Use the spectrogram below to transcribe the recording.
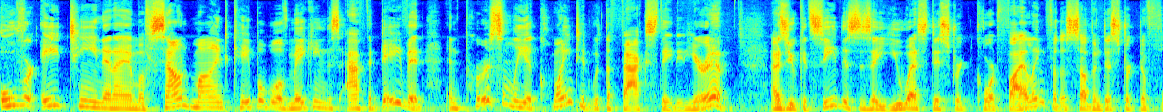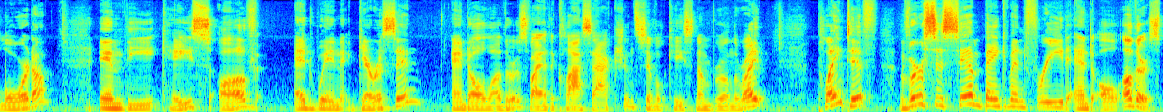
over 18 and I am of sound mind capable of making this affidavit and personally acquainted with the facts stated herein. As you can see, this is a U.S. District Court filing for the Southern District of Florida in the case of Edwin Garrison and all others via the class action civil case number on the right. Plaintiff versus Sam Bankman Fried and all others.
